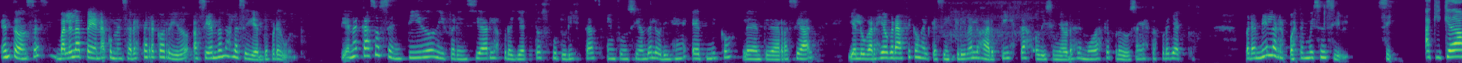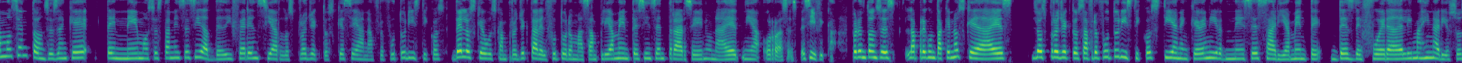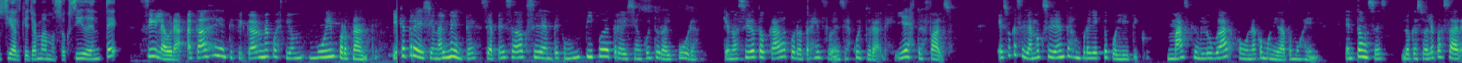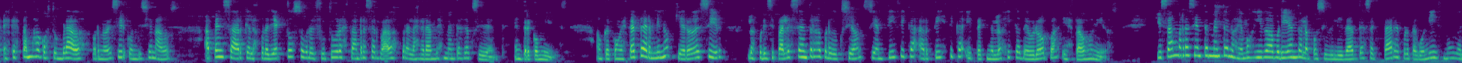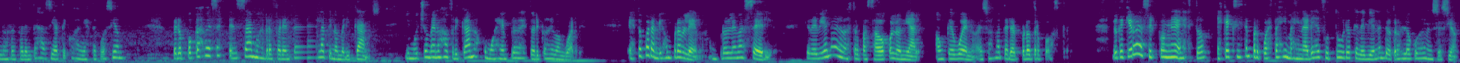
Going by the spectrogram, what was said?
Entonces, vale la pena comenzar este recorrido haciéndonos la siguiente pregunta. ¿Tiene acaso sentido diferenciar los proyectos futuristas en función del origen étnico, la identidad racial y el lugar geográfico en el que se inscriben los artistas o diseñadores de modas que producen estos proyectos? Para mí la respuesta es muy sensible, sí. Aquí quedamos entonces en que tenemos esta necesidad de diferenciar los proyectos que sean afrofuturísticos de los que buscan proyectar el futuro más ampliamente sin centrarse en una etnia o raza específica. Pero entonces la pregunta que nos queda es, ¿los proyectos afrofuturísticos tienen que venir necesariamente desde fuera del imaginario social que llamamos Occidente Sí, Laura, acabas de identificar una cuestión muy importante, y es que tradicionalmente se ha pensado Occidente como un tipo de tradición cultural pura, que no ha sido tocada por otras influencias culturales, y esto es falso. Eso que se llama Occidente es un proyecto político, más que un lugar o una comunidad homogénea. Entonces, lo que suele pasar es que estamos acostumbrados, por no decir condicionados, a pensar que los proyectos sobre el futuro están reservados para las grandes mentes de Occidente, entre comillas, aunque con este término quiero decir los principales centros de producción científica, artística y tecnológica de Europa y Estados Unidos. Quizás más recientemente nos hemos ido abriendo la posibilidad de aceptar el protagonismo de los referentes asiáticos en esta ecuación, pero pocas veces pensamos en referentes latinoamericanos y mucho menos africanos como ejemplos históricos de vanguardia. Esto para mí es un problema, un problema serio, que deviene de nuestro pasado colonial, aunque bueno, eso es material para otro podcast. Lo que quiero decir con esto es que existen propuestas imaginarias de futuro que devienen de otros locos de enunciación,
